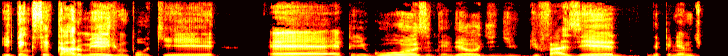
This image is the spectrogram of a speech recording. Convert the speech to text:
e tem que ser caro mesmo, porque é, é perigoso, entendeu? De, de, de, fazer, dependendo de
